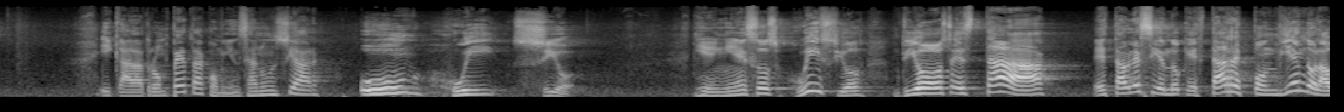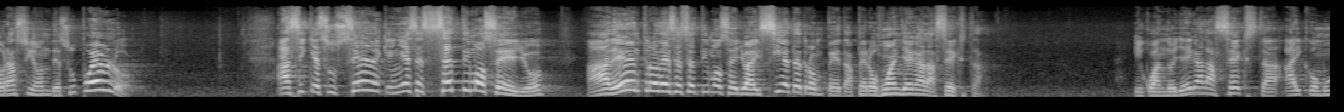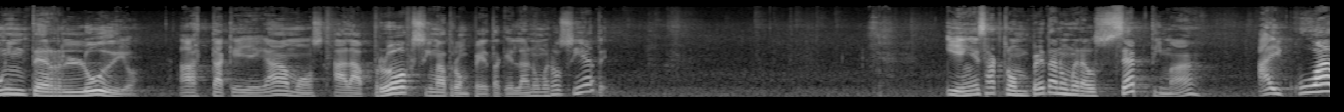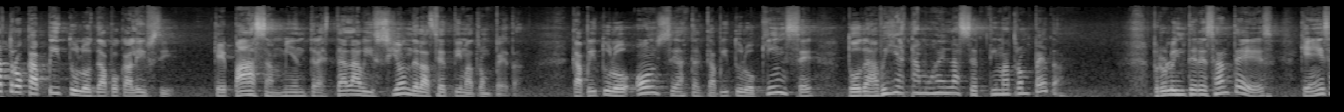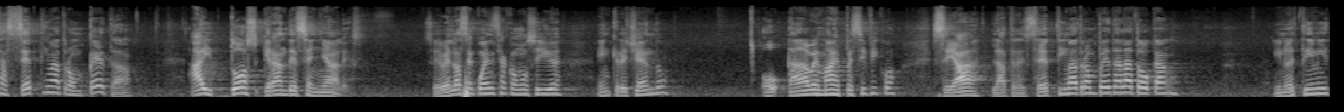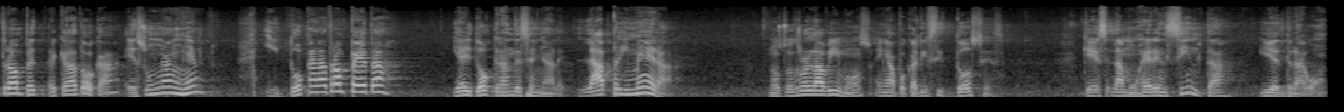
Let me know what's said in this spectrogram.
Y cada trompeta comienza a anunciar un juicio. Y en esos juicios Dios está estableciendo que está respondiendo la oración de su pueblo. Así que sucede que en ese séptimo sello, adentro de ese séptimo sello hay siete trompetas, pero Juan llega a la sexta. Y cuando llega a la sexta hay como un interludio hasta que llegamos a la próxima trompeta, que es la número siete. Y en esa trompeta número séptima hay cuatro capítulos de Apocalipsis que pasan mientras está la visión de la séptima trompeta capítulo 11 hasta el capítulo 15, todavía estamos en la séptima trompeta. Pero lo interesante es que en esa séptima trompeta hay dos grandes señales. ¿Se ve la secuencia cómo sigue creciendo? O cada vez más específico, sea la séptima trompeta la tocan, y no es Timmy Trumpet el que la toca, es un ángel, y toca la trompeta, y hay dos grandes señales. La primera nosotros la vimos en Apocalipsis 12, que es la mujer encinta y el dragón.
